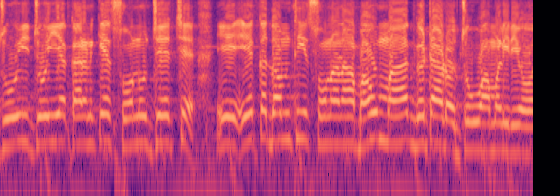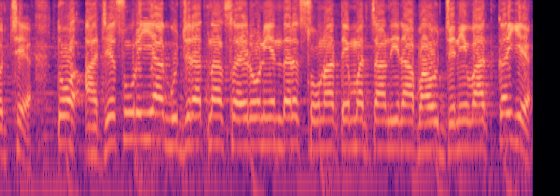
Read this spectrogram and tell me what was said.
જોવી જોઈએ, કારણ કે સોનું જે છે, એ એકદમથી સોનાના ભાવમાં ઘટાડો જોવા મળી રહ્યો છે. તો આજે શું રહ્યા ગુજરાતના શહેરોની અંદર સોના તેમજ ચાંદીના ભાવ? જેની વાત કરીએ,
